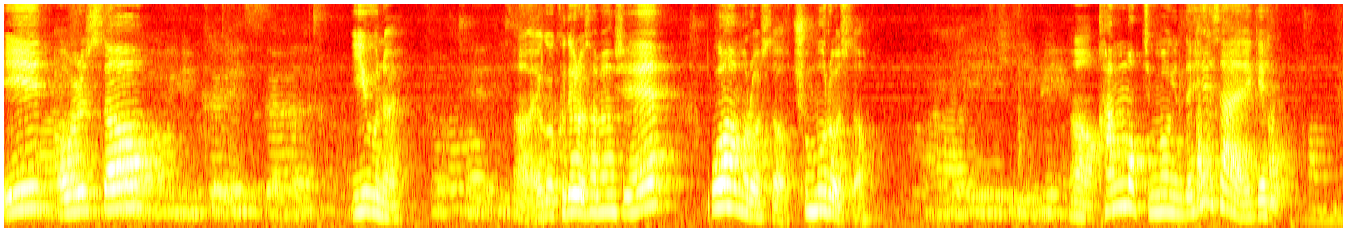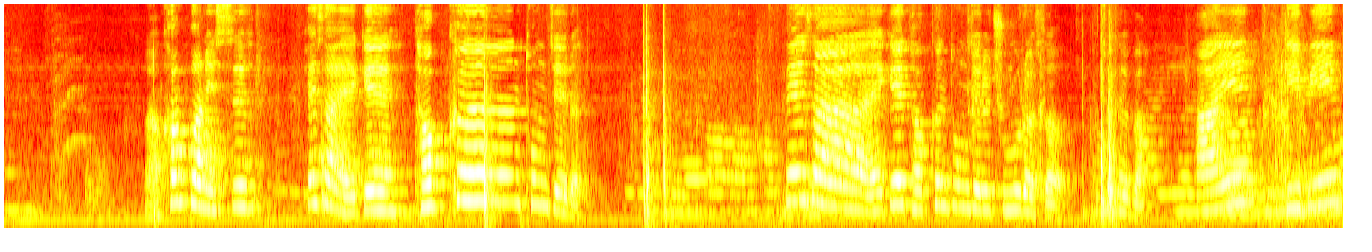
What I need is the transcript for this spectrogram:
it also 이윤을. 어, 이거 그대로 삼형식. 모함으로써 줌으로써. 어, 간목 진목인데 회사에게. 어, 컴퍼니스 회사에게 더 큰 통제를 회사에게 더 큰 통제를 줌으로써 붙여서 해봐 I giving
